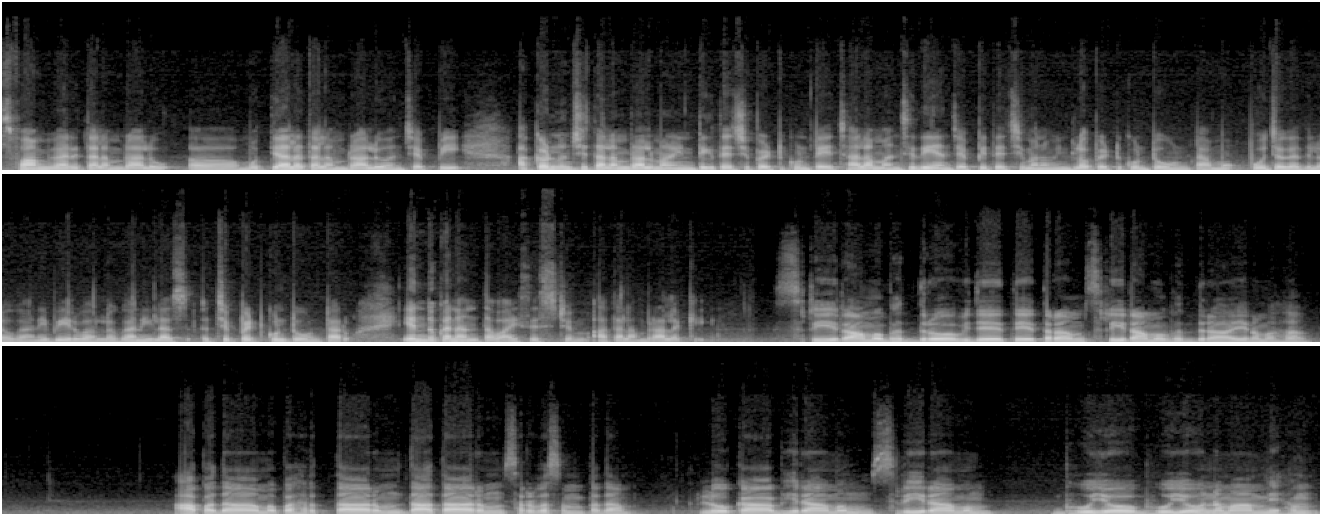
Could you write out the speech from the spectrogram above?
స్వామివారి తలంబ్రాలు ముత్యాల తలంబ్రాలు అని చెప్పి అక్కడ నుంచి తలంబ్రాలు మన ఇంటికి తెచ్చి పెట్టుకుంటే చాలా మంచిది అని చెప్పి తెచ్చి మనం ఇంట్లో పెట్టుకుంటూ ఉంటాము. పూజ గదిలో కానీ బీరువాల్లో కానీ ఇలా చెప్పి పెట్టుకుంటూ ఉంటారు. ఎందుకని అంత వైశిష్ట్యం ఆ తలంబ్రాలకి? శ్రీరామభద్రో విజయతేతరాం శ్రీరామభద్రాయ నమ. ఆపదామపహర్తారం దాతారం సర్వసంపదాం. లోకాభిరామం శ్రీరామం భూయో భూయో నమామ్యహం.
